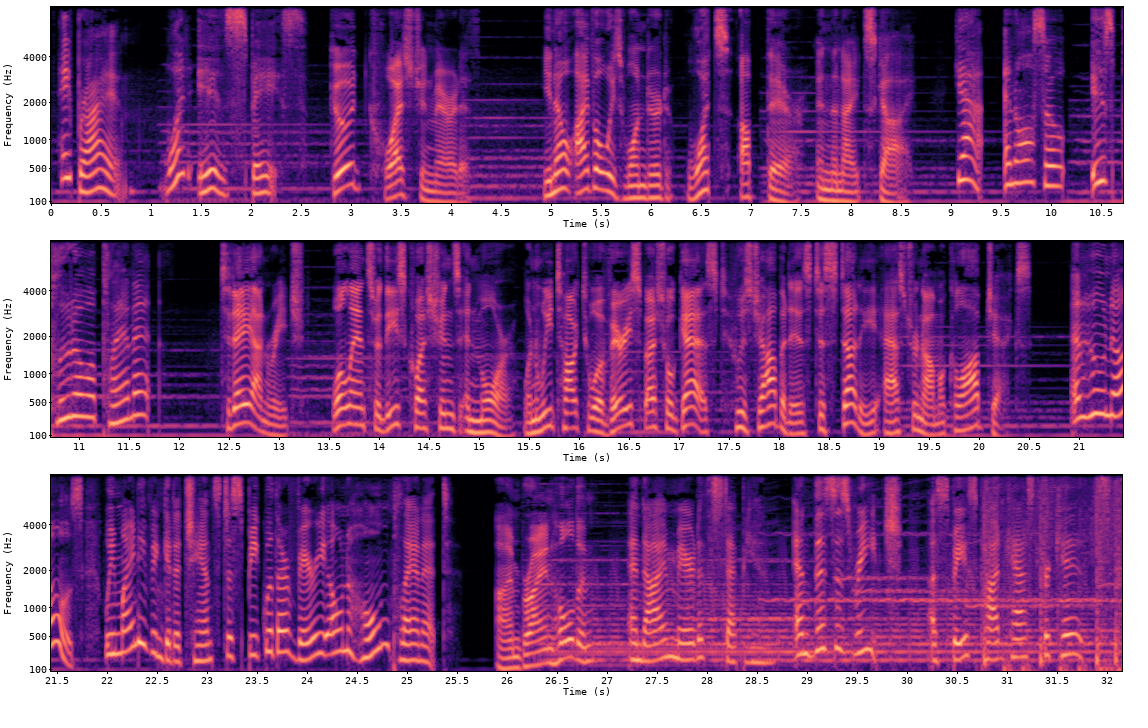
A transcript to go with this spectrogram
Hey, Brian, what is space? Good question, Meredith. You know, I've always wondered what's up there in the night sky. Yeah, and also, is Pluto a planet? Today on Reach, we'll answer these questions and more when we talk to a very special guest whose job it is to study astronomical objects. And who knows, we might even get a chance to speak with our very own home planet. I'm Brian Holden. And I'm Meredith Stepien. And this is Reach, a space podcast for kids.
